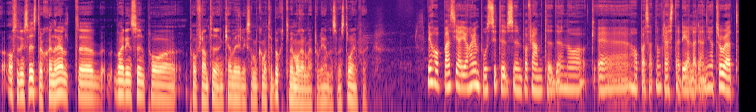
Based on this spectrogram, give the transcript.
Avslutningsvis då, generellt, eh, vad är din syn på, på framtiden? Kan vi liksom komma till bukt med många av de här problemen som vi står inför? Det hoppas jag. Jag har en positiv syn på framtiden och eh, hoppas att de flesta delar den. Jag tror, att,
